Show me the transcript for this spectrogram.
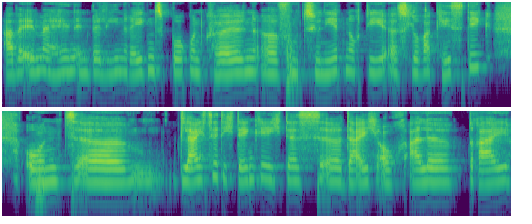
Aber immerhin in Berlin, Regensburg und Köln äh, funktioniert noch die äh, Slowakistik. Und äh, gleichzeitig denke ich, dass da ich auch alle drei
